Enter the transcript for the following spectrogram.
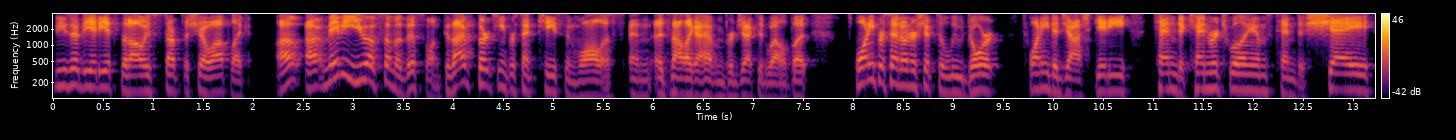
these are the idiots that always start to show up. Like Oh, uh, maybe you have some of this one because I have 13% Cason Wallace, and it's not like I haven't projected well, but 20% ownership to Lu Dort, 20 to Josh Giddey, 10 to Kenrich Williams, 10 to Shai,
